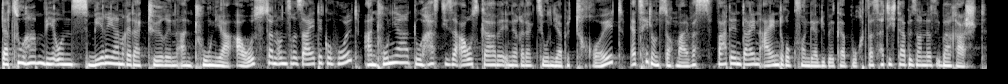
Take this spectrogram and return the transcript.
Dazu haben wir uns Merian-Redakteurin Antonia Aust an unsere Seite geholt. Antonia, du hast diese Ausgabe in der Redaktion ja betreut. Erzähl uns doch mal, was war denn dein Eindruck von der Lübecker Bucht? Was hat dich da besonders überrascht?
